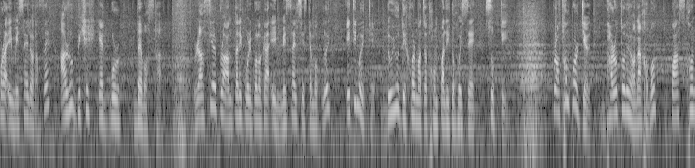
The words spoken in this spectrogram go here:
পৰা এই মিছাইলত আছে আৰু বিশেষ কেতবোৰ ব্যৱস্থা। ৰাছিয়াৰ পৰা আমদানি কৰিব লগা এই মিছাইল ছিষ্টেমক লৈ ইতিমধ্যে দুয়ো দেশৰ মাজত সম্পাদিত হৈছে চুক্তি। প্ৰথম পৰ্যায়ত ভাৰতলৈ অনা হ'ব পাঁচখন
